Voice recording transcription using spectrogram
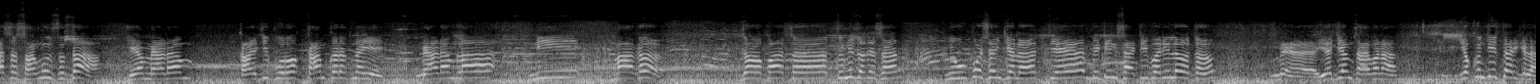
असं सांगूनसुद्धा हे ह्या मॅडम काळजीपूर्वक काम करत नाही आहे मॅडमला मी मागं जवळपास तुम्हीच होते सर. मी उपोषण केलं त्या मिटिंगसाठी बरिलं होतं. एच एम साहेबांना. एकोणतीस तारखेला.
